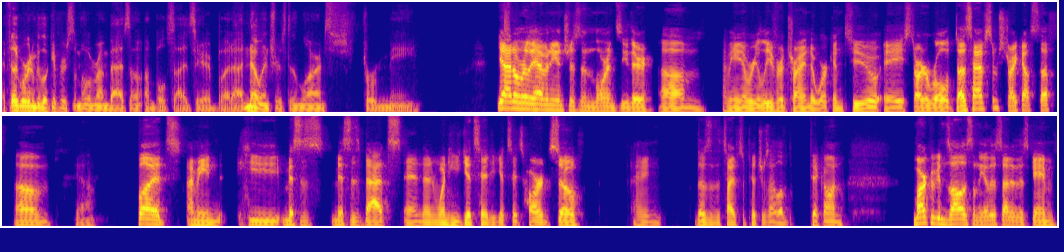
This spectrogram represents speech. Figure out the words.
I feel like we're gonna be looking for some home run bats on, on both sides here, but uh, no interest in Lawrence for me. Yeah, I don't really have any interest in Lawrence either. Um, I mean, a reliever trying to work into a starter role does have some strikeout stuff. Um, yeah, but I mean, he misses misses bats, and then when he gets hit, he gets hits hard. So, I mean, those are the types of pitchers I love to pick on. Marco Gonzalez on the other side of this game.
